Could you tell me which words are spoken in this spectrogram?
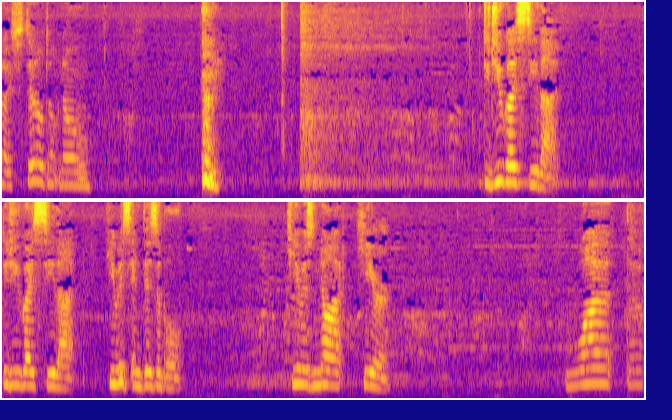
But I still don't know. Did you guys see that? Did you guys see that? He was invisible. He was not here. What the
